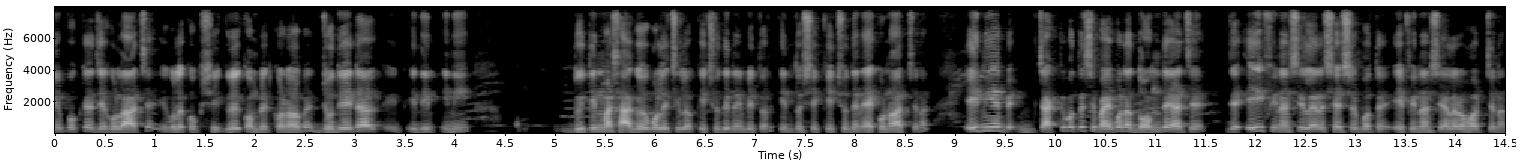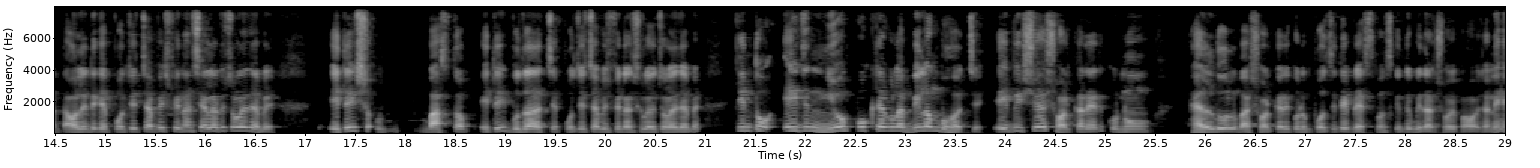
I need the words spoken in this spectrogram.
নিয়োগ প্রক্রিয়া যেগুলো আছে, এগুলো খুব শীঘ্রই কমপ্লিট করা হবে। যদি এটা ইদিন ইনি দুই তিন মাস আগেও বলেছিল কিছুদিনের ভিতর, কিন্তু সে কিছুদিন এখনও আসছে না। এই নিয়ে চাকরি পথে সে ভাইবোরা দ্বন্দ্বে আছে যে এই ফিনান্সিয়াল ইয়ারের শেষের পথে, এই ফিনান্সিয়াল ইয়ারও হচ্ছে না, তাহলে এদিকে পঁচিশ ছাব্বিশ ফিনান্সিয়াল ইয়ারে চলে যাবে? এটাই বাস্তব, এটাই বোঝা যাচ্ছে পঁচিশ ছাব্বিশ ফিনান্সিয়াল চলে যাবে। কিন্তু এই যে নিয়োগ প্রক্রিয়াগুলো বিলম্ব হচ্ছে, এই বিষয়ে সরকারের কোনো হেলদুল বা সরকারি কোনো পজিটিভ রেসপন্স কিন্তু বিধানসভায় পাওয়া যায়নি।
